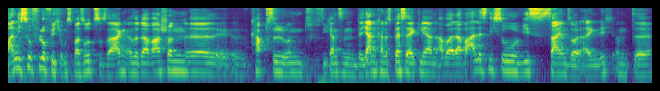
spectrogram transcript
war nicht so fluffig, um es mal so zu sagen. Also da war schon äh, Kapsel und die ganzen, der Jan kann es besser erklären, aber da war alles nicht so, wie es sein soll eigentlich. Und äh,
